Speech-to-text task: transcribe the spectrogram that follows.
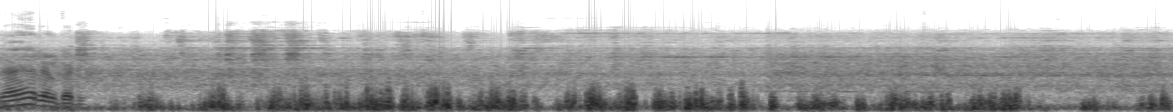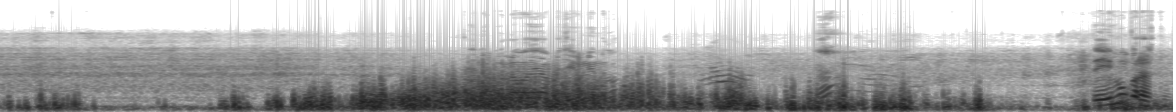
જાય હે રેલગાડી? તે. શું કરસ તું?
